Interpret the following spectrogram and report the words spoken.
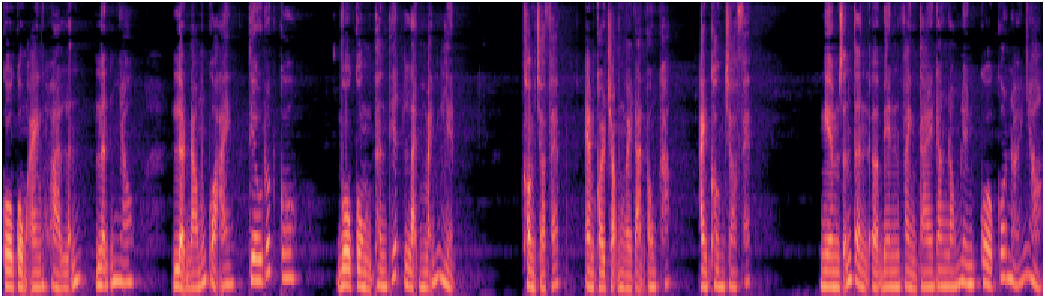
Cô cùng anh hòa lẫn, lẫn nhau. Lửa nóng của anh tiêu đốt cô, vô cùng thân thiết lại mãnh liệt. Không cho phép, em coi trọng người đàn ông khác. Anh không cho phép. Nghiêm dẫn thần ở bên vành tay đang nóng lên của cô nói nhỏ.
